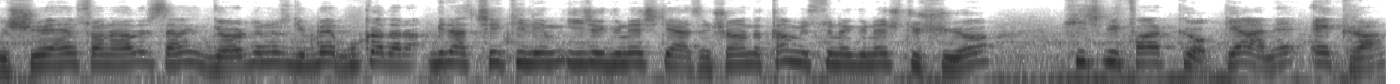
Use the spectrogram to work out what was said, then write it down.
Işığı en sona alırsanız gördüğünüz gibi bu kadar biraz çekileyim iyice güneş gelsin. Şu anda tam üstüne güneş düşüyor. Hiçbir fark yok. Yani ekran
